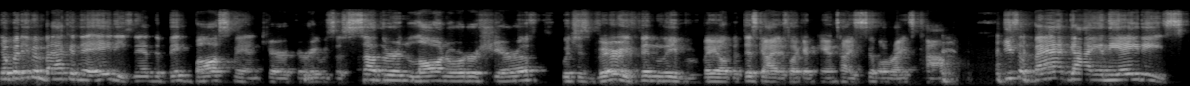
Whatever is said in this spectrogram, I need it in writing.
No, but even back in the 80s, they had the big boss man character. He was a Southern law and order sheriff, which is very thinly veiled, but this guy is like an anti civil rights cop. He's a bad guy in the 80s.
